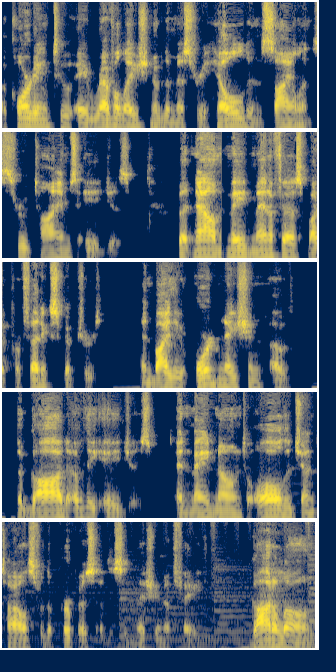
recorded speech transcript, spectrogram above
according to a revelation of the mystery held in silence through time's ages but now made manifest by prophetic scriptures and by the ordination of the God of the ages, and made known to all the Gentiles for the purpose of the submission of faith. God alone,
